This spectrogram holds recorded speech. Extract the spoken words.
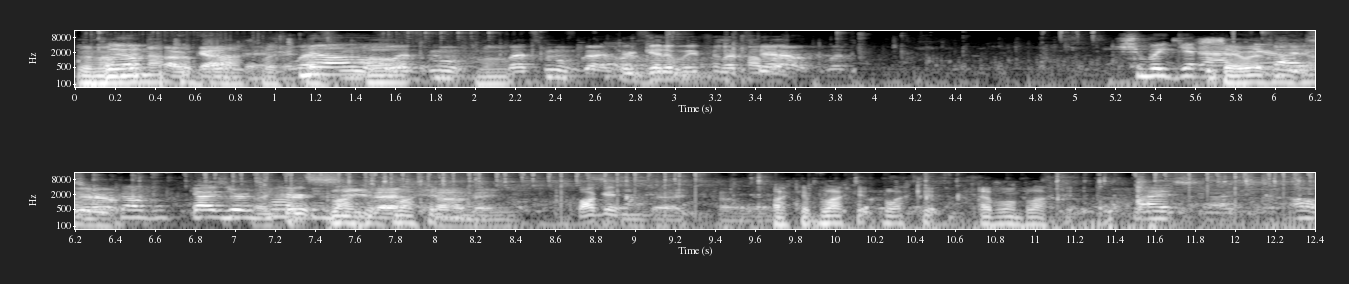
Remember not Oh, to God block damn with it. me. Let's move, Oh, let's move, let's move, guys. Or get away from the let's get cobweb. out. Let's... Should we get out of here? Guys, Guys, go. are, guys are attacking. Block see it, that block it. coming. Block it. See that coming. Block it, block it, block it. Everyone block it. Nice, nice. Oh,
